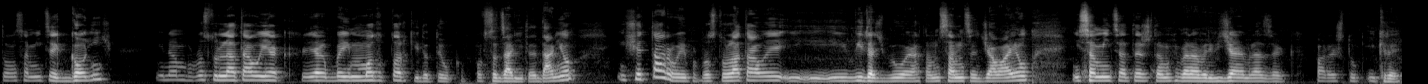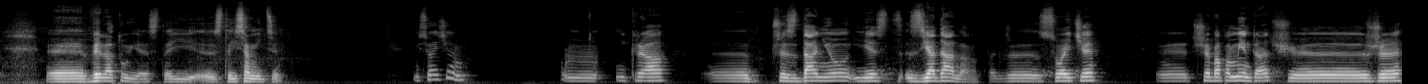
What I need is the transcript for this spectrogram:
tą samicę gonić i nam po prostu latały jak jakby im mototorki do tyłków powsadzali te danio i się tarły, po prostu latały i, i, i widać było jak tam samce działają i samica też tam chyba nawet widziałem raz jak parę sztuk ikry e, wylatuje z tej, z tej samicy. I słuchajcie, mm, ikra e, przez danio jest zjadana, także słuchajcie, e, trzeba pamiętać, e, że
